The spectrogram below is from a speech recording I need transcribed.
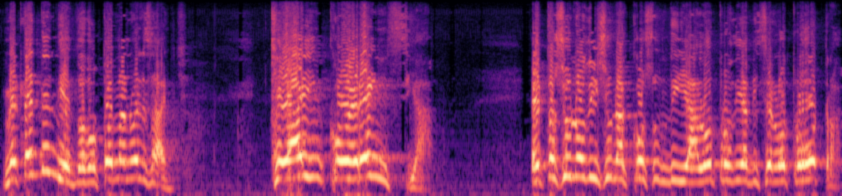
¿Me está entendiendo, doctor Manuel Sánchez? Que hay incoherencia. Entonces uno dice una cosa un día, al otro día dice el otro otra.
